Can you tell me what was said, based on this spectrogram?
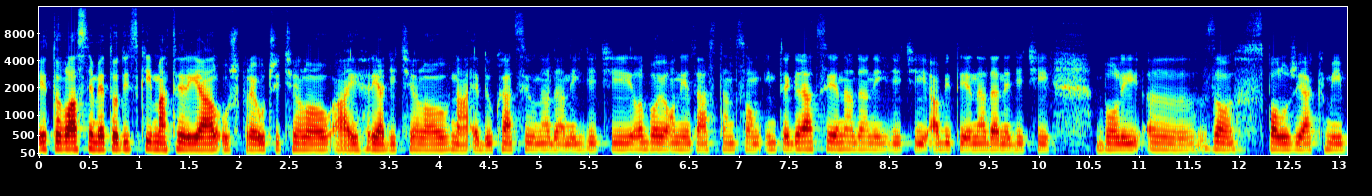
Je to vlastne metodický materiál už pre učiteľov aj riaditeľov na edukáciu nadaných detí, lebo on je zástancom integrácie nadaných detí, aby tie nadané deti boli e, so spolužiakmi e,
